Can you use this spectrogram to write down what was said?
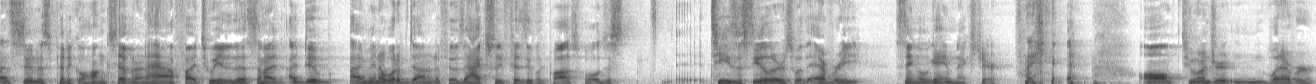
As soon as Pinnacle hung seven and a half, I tweeted this, and I, I do. I mean, I would have done it if it was actually physically possible. Just tease the Steelers with every single game next year, like all 200 and whatever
